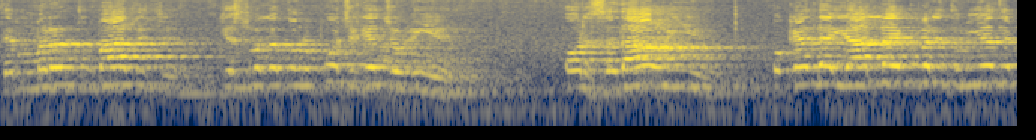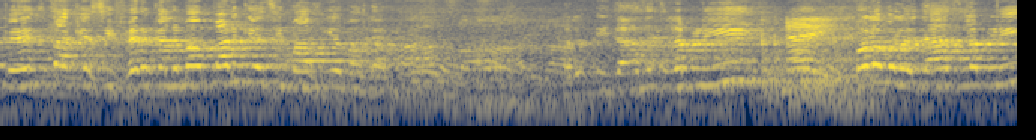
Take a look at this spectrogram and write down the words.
ਤੇ ਮਰਨ ਤੋਂ ਬਾਅਦ ਵਿੱਚ ਜਿਸ ਵਕਤ ਉਹਨੂੰ ਪੁੱਛ ਕੇ ਚੋਣੀ ਹੈ ਔਰ ਸਦਾ ਹੋਣੀ ਹੈ ਉਹ ਕਹਿੰਦਾ ਯਾ ਅੱਲਾ ਇੱਕ ਵਾਰੀ ਦੁਨੀਆ ਤੇ ਭੇਜ ਤਾਂ ਕਿ ਅਸੀਂ ਫਿਰ ਕਲਮਾ ਪੜ੍ਹ ਕੇ ਅਸੀਂ ਮਾਫੀਆਂ ਮੰਗਾਂਗੇ ਪਰ ਇਜਾਜ਼ਤ ਲੱਭਣੀ नहीं ਬੋਲੋ ਬੋਲੋ ਇਜਾਜ਼ਤ ਲੱਭਣੀ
